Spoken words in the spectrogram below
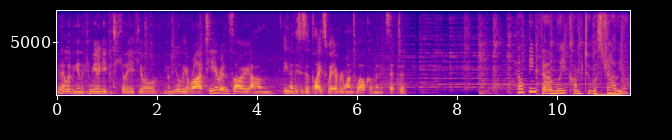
you know, living in the community, particularly if you're, you're newly arrived here. And so, um, you know, this is a place where everyone's welcome and accepted. Helping family come to Australia.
